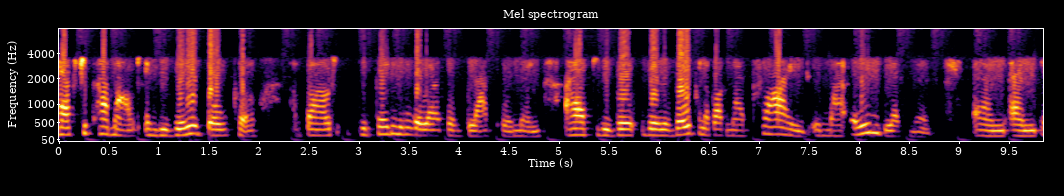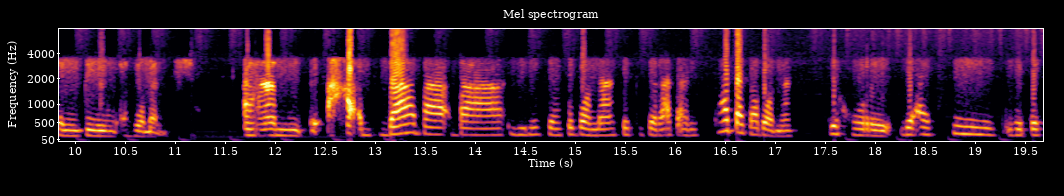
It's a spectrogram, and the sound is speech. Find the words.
have to come out and be very vocal about defending the rights of black women. I have to be very vocal about my pride in my own blackness and, and in being a woman. Um, ba ba ba bona se bona they are seized with the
